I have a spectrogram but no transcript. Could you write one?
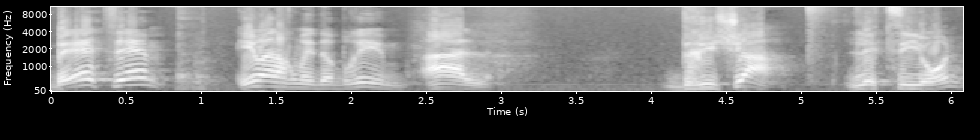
בעצם, אם אנחנו מדברים על דרישה לציון,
